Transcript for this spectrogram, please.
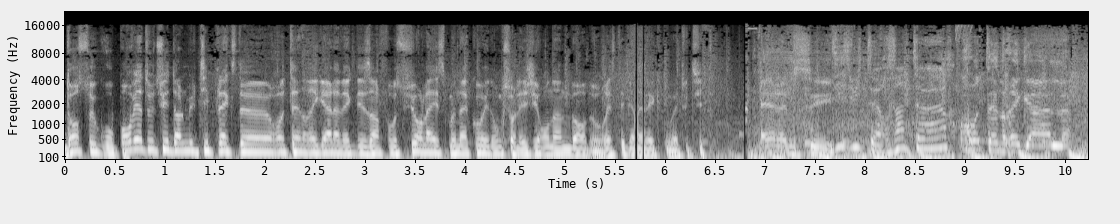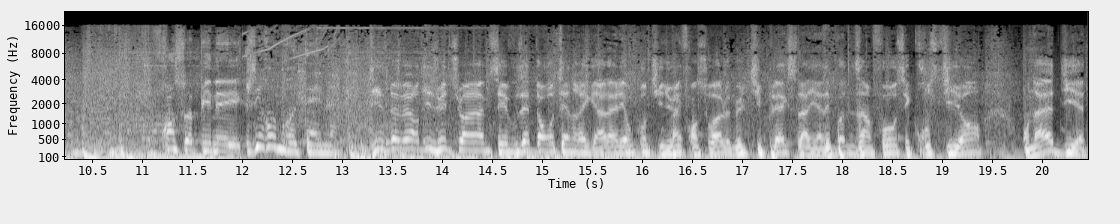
dans ce groupe. On revient tout de suite dans le multiplex de Roten Régal avec des infos sur l'AS Monaco et donc sur les Girondins de Bordeaux. Restez bien avec nous, à tout de suite. RMC, 18h20h, Roten Régal. François Pinet. Jérôme Roten. 19h18 sur RMC, vous êtes dans Roten Régal. Allez, on continue, Ouais. François. Le multiplex, là, il y a des bonnes infos, c'est croustillant. On a hâte d'y être.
